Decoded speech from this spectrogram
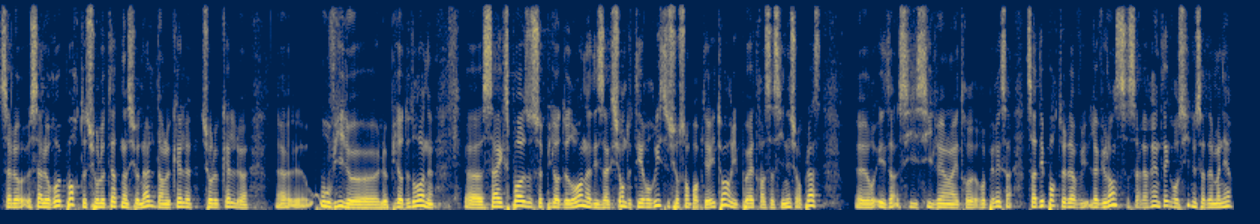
Ça le, ça le, reporte sur le théâtre national dans lequel, sur lequel euh, où vit le, pilote de drone. Euh, ça expose ce pilote de drone à des actions de terroristes sur son propre territoire. Il peut être assassiné sur place. Euh, s'il vient à être repéré, ça, ça déporte la, violence, ça la réintègre aussi d'une certaine manière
